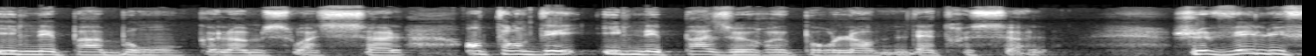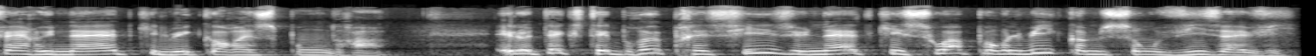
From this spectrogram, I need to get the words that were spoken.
Il n'est pas bon que l'homme soit seul. Entendez, il n'est pas heureux pour l'homme d'être seul. Je vais lui faire une aide qui lui correspondra. Et le texte hébreu précise une aide qui soit pour lui comme son vis-à-vis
